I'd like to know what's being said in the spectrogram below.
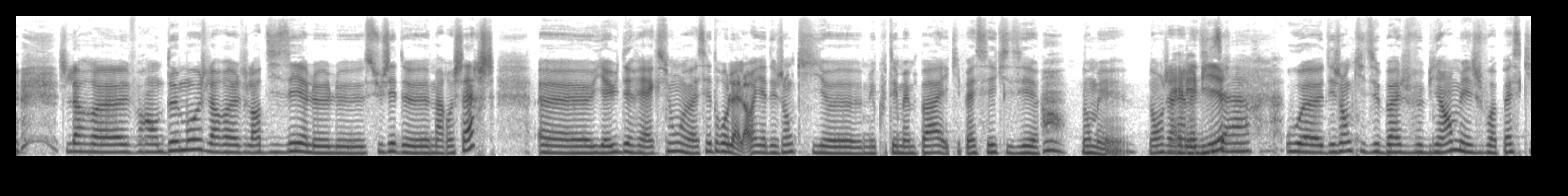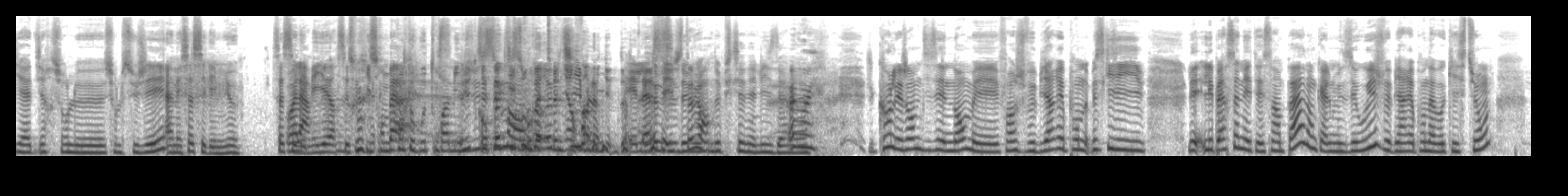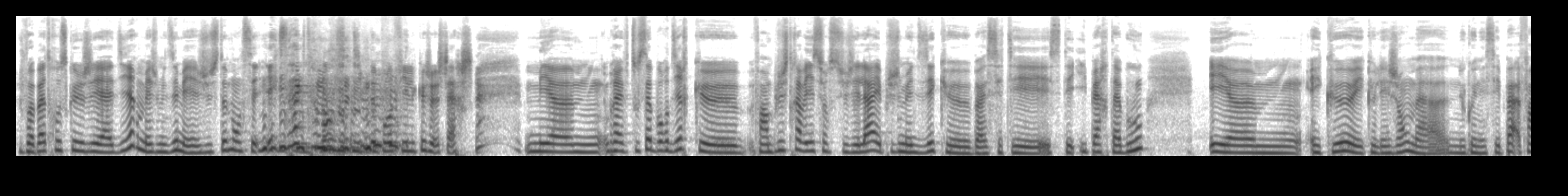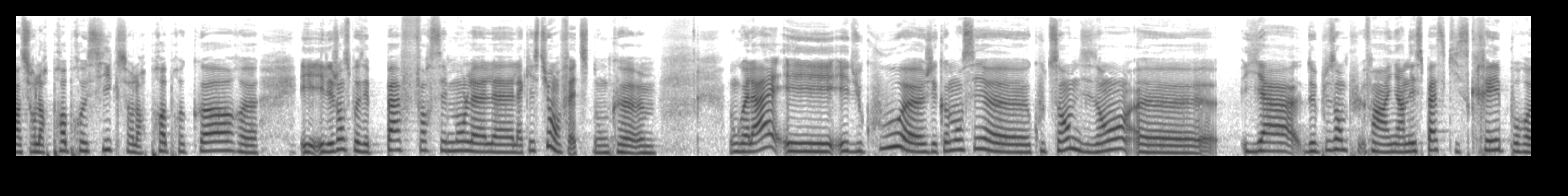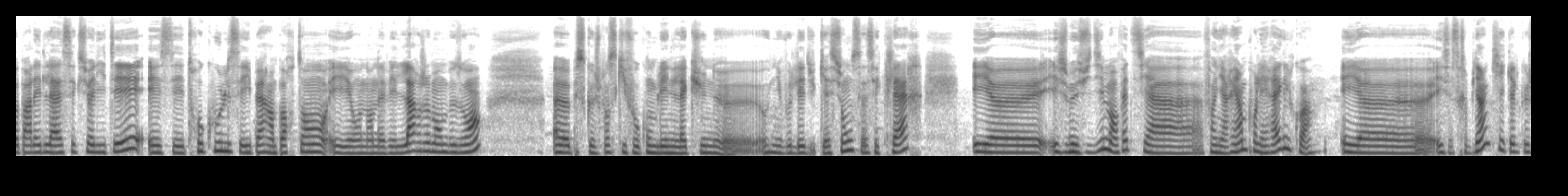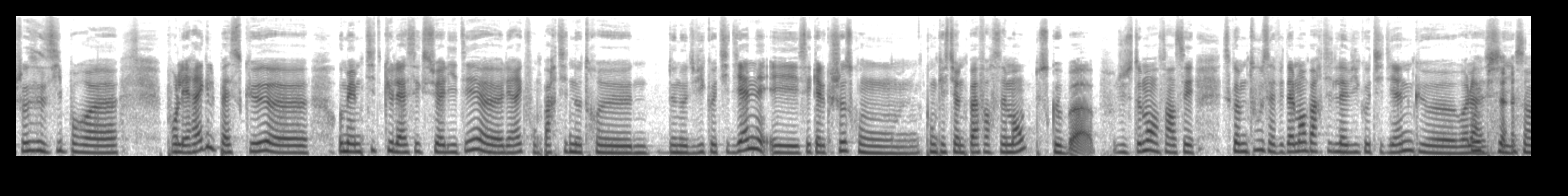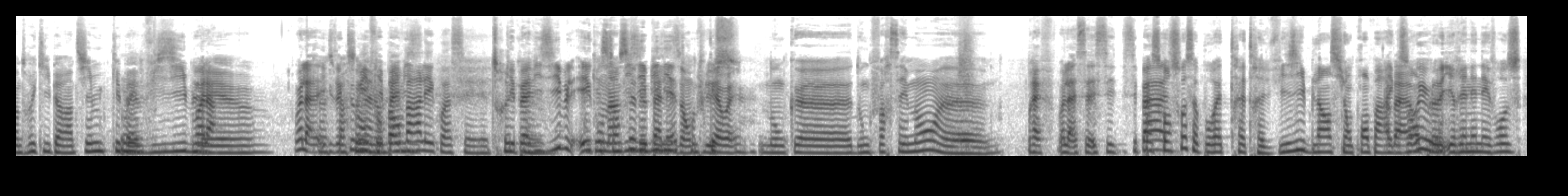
je leur euh, en deux mots je leur je leur disais le, le sujet de ma recherche, il y a eu des réactions assez drôles. Alors il y a des gens qui m'écoutaient même pas et qui passaient, qui disaient oh, non mais non j'ai rien à dire, ou des gens qui disaient bah je veux bien mais je vois pas ce qu'il y a à dire sur le sur le sujet. Ah mais ça c'est les mieux. Ça, c'est les meilleurs. C'est ceux qui se rendent compte au bout de trois minutes. C'est ceux qui sont corruptibles. Et là, c'est justement de psychanalyse derrière. Ah quand les gens me disaient non, mais enfin, je veux bien répondre, parce que les, les, personnes étaient sympas, donc elles me disaient oui, je veux bien répondre à vos questions. Je vois pas trop ce que j'ai à dire, mais je me disais mais justement, c'est exactement ce type de profil que je cherche. Mais euh, bref, tout ça pour dire que, enfin, plus je travaillais sur ce sujet-là, et plus je me disais que bah, c'était c'était hyper tabou et, euh, et que les gens bah, ne connaissaient pas, enfin sur leur propre cycle, sur leur propre corps, euh, et, les gens se posaient pas forcément la, question en fait. Donc euh, voilà, et, du coup j'ai commencé coup de sang en me disant il y a de plus en plus, enfin, il y a un espace qui se crée pour parler de la sexualité et c'est trop cool, c'est hyper important et on en avait largement besoin. Parce que je pense qu'il faut combler une lacune au niveau de l'éducation, ça c'est clair. Et, euh, et, je me suis dit, mais en fait, il y a, enfin, il y a rien pour les règles, quoi. Et, euh, et ce serait bien qu'il y ait quelque chose aussi pour euh, pour les règles, parce que euh, au même titre que la sexualité, euh, les règles font partie de notre de notre vie quotidienne, et c'est quelque chose qu'on qu'on questionne pas forcément, parce que bah justement, enfin, c'est c'est comme tout, ça fait tellement partie de la vie quotidienne que voilà. Oui, c'est un truc hyper intime qui est pas visible. Voilà. Et, voilà, exactement. Il faut pas en parler, quoi. C'est truc qui est pas visible et qu'on invisibilise en, plus. ouais. Donc, euh, donc forcément. Euh, bref, voilà, c'est pas. Parce qu'en soi, ça pourrait être très très visible. Hein, si on prend par ah bah exemple oui, Irénée Névrose,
